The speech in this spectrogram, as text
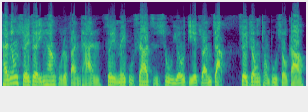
盘中随着银行股的反弹，所以美股四大指数由跌转涨，最终同步收高。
